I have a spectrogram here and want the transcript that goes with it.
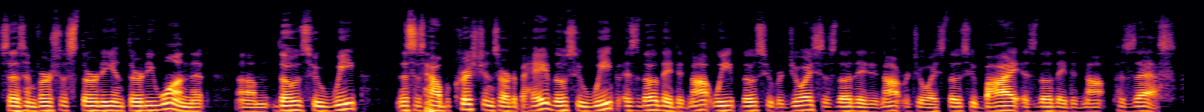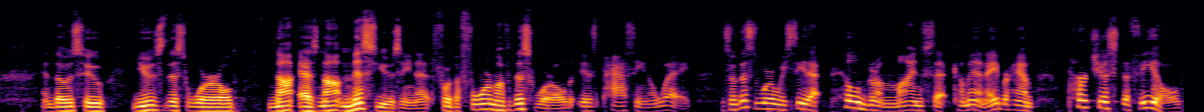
says in verses 30 and 31 that um, those who weep, this is how Christians are to behave those who weep as though they did not weep, those who rejoice as though they did not rejoice, those who buy as though they did not possess, and those who use this world not as not misusing it, for the form of this world is passing away. so this is where we see that pilgrim mindset come in. Abraham purchased a field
